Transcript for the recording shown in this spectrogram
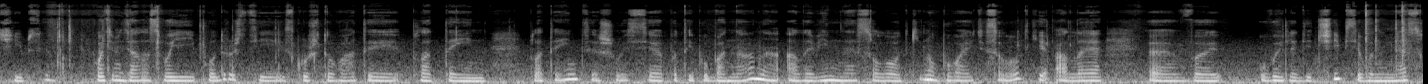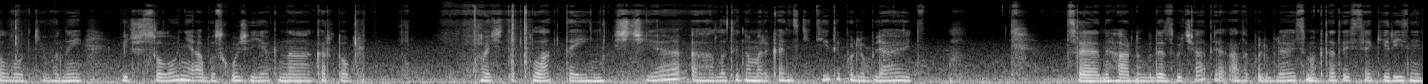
чіпси. Потім взяла своїй подружці скуштувати платейн. Платейн це щось по типу банана, але він не солодкий. Ну, бувають і солодкі, але е, в у вигляді чіпсів, вони не солодкі, вони більш солоні або схожі як на картоплю. Бачите, платейн. Ще е, латиноамериканські діти полюбляють. Це негарно буде звучати, але полюбляють смактати всякі різні,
